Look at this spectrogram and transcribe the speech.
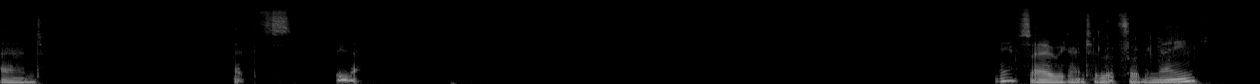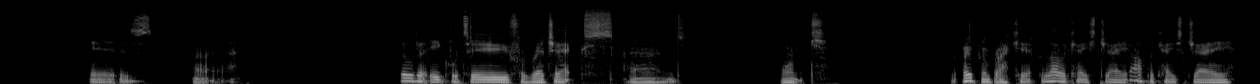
and let's do that. Okay, so we're going to look for the name is uh, equal to for regex and want open bracket lowercase j uppercase j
